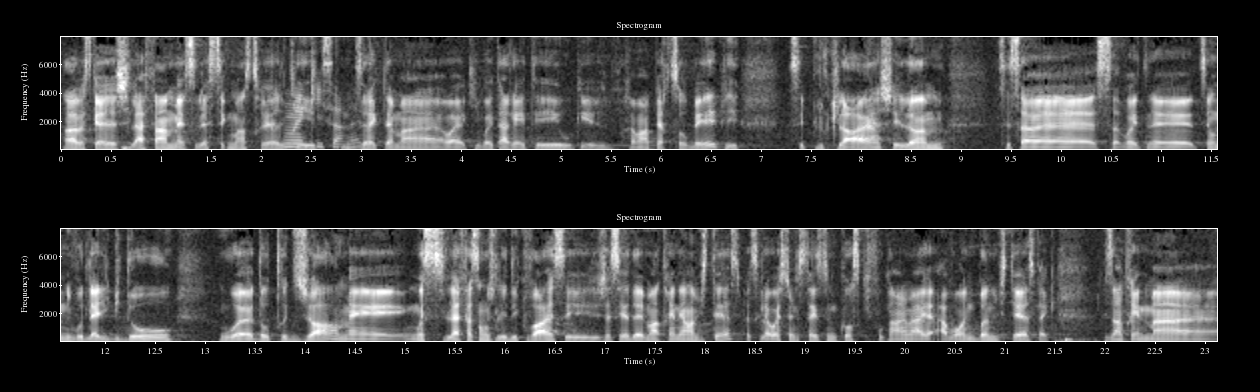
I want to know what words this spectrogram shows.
parce que chez la femme, c'est le cycle menstruel qui, qui est directement, qui va être arrêté ou qui est vraiment perturbé. Puis c'est plus clair. Chez l'homme, ça, ça va être au niveau de la libido ou euh, d'autres trucs du genre. Mais moi, la façon que je l'ai découvert, c'est j'essayais de m'entraîner en vitesse parce que la Western States, c'est une course qu'il faut quand même avoir une bonne vitesse. Les entraînements euh,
